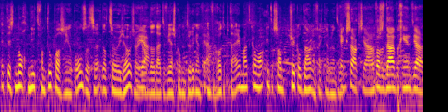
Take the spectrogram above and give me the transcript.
het is nog niet van toepassing op ons, dat, dat sowieso. Sowieso dat het uit de VS komt natuurlijk en, en voor grote partijen. Maar het kan wel interessant trickle-down effect hebben natuurlijk. Exact, ja. Want als het daar begint, ja,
